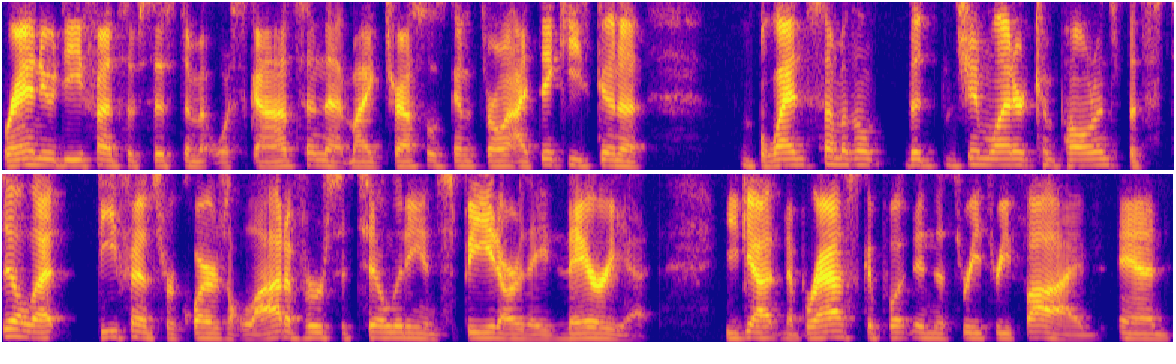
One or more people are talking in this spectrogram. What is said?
brand new defensive system at Wisconsin that Mike Tressel is going to throw in. I think he's going to blend some of the, the Jim Leonhard components, but still that defense requires a lot of versatility and speed. Are they there yet? You got Nebraska putting in the three three five, and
